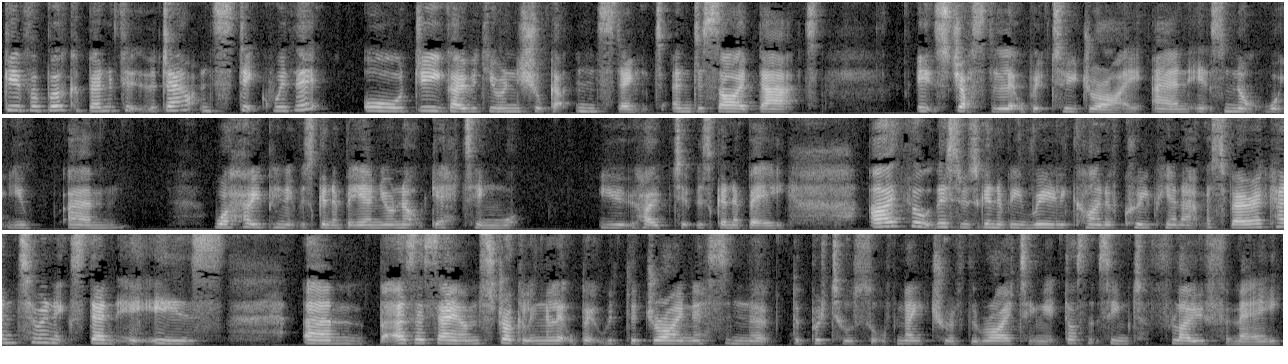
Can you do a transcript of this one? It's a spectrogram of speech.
give a book a benefit of the doubt and stick with it? Or do you go with your initial gut instinct and decide that it's just a little bit too dry and it's not what you um, were hoping it was going to be and you're not getting what you hoped it was going to be? I thought this was going to be really kind of creepy and atmospheric, and to an extent it is. Um, but as I say, I'm struggling a little bit with the dryness and the, the brittle sort of nature of the writing. It doesn't seem to flow for me,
